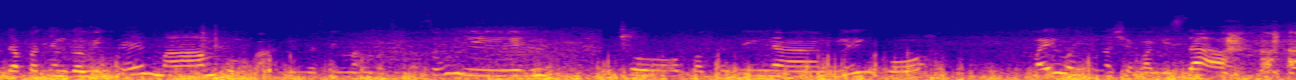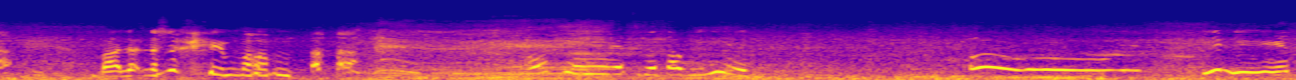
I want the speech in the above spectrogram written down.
dapat niyang gawin kay ma'am, kung paano niya si ma'am masikasuhin. So, pagdating ng linggo, maiwan ko na siya mag-isa. Balat na siya kay ma'am. okay, let's go tawid. Oh, init.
